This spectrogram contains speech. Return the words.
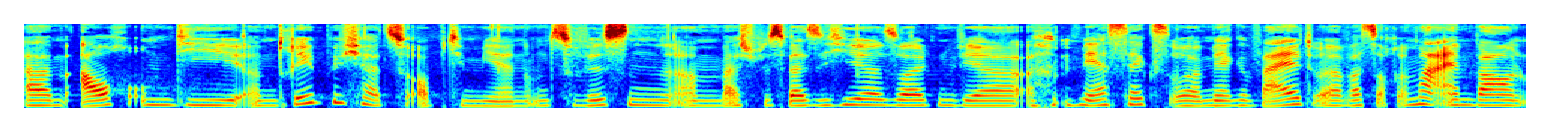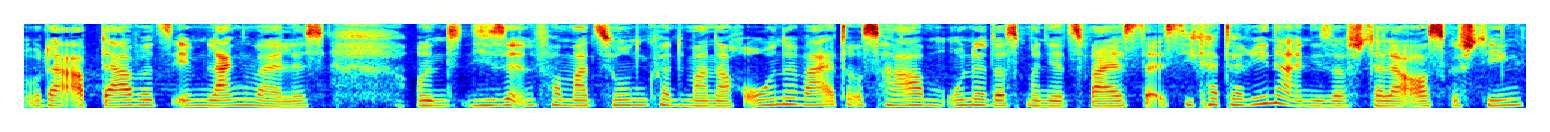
ähm, auch um die ähm, Drehbücher zu optimieren, um zu wissen, ähm, beispielsweise hier sollten wir mehr Sex oder mehr Gewalt oder was auch immer einbauen oder ab da wird es eben langweilig. Und diese Informationen könnte man auch ohne weiteres haben, ohne dass man jetzt weiß, da ist die Katharina an dieser Stelle ausgestiegen,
